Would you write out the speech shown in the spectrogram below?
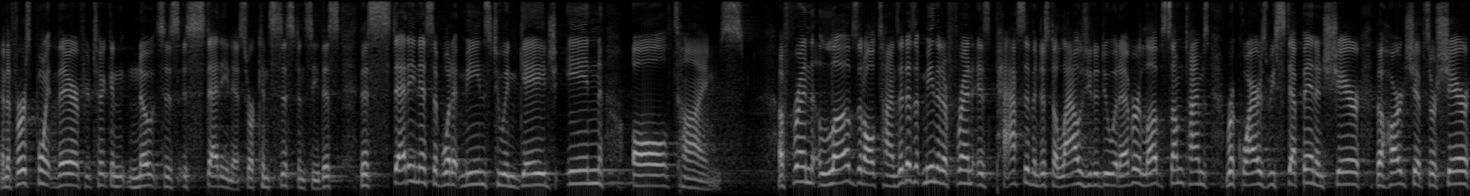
And the first point there, if you're taking notes, is, is, steadiness or consistency. This, this steadiness of what it means to engage in all times. A friend loves at all times. That doesn't mean that a friend is passive and just allows you to do whatever. Love sometimes requires we step in and share the hardships or share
